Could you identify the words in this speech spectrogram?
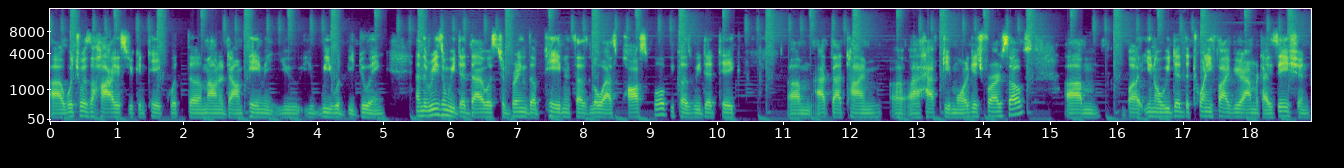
uh, which was the highest you can take with the amount of down payment you, you we would be doing and the reason we did that was to bring the payments as low as possible because we did take um, at that time a, a, hefty mortgage for ourselves. Um, but you know, we did the 25 year amortization.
